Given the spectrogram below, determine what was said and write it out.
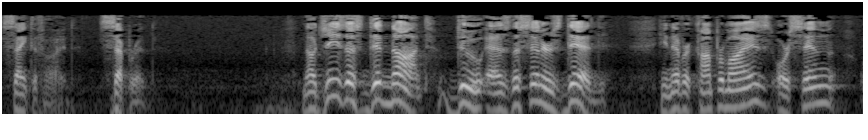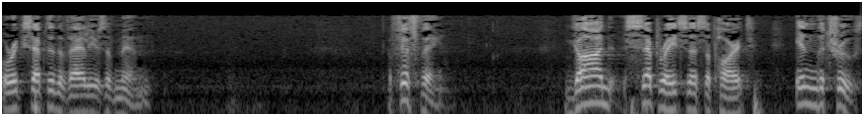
sanctified, separate. Now, Jesus did not do as the sinners did. He never compromised or sinned or accepted the values of men. A fifth thing God separates us apart in the truth.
